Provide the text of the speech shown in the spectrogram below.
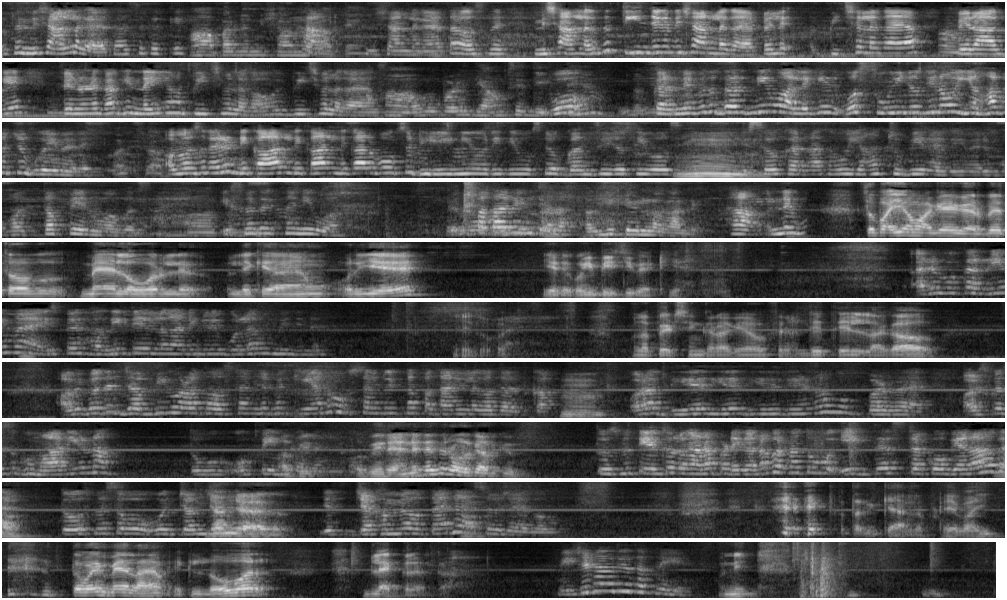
उसने निशान लगाया था ऐसे करके? हाँ पहले निशान हाँ लगाते हैं। निशान लगाया था उसने निशान लगा था तीन जगह निशान लगाया पहले पीछे लगाया हाँ। फिर आगे फिर उन्होंने कहा कि नहीं यहाँ बीच में लगाओ बीच में लगाया उसने। हाँ वो बड़े ध्यान से देखते वो हैं। करने पे तो दर्द नहीं हुआ लेकिन वो सुई जो थी ना वो यहाँ पे चुप गई मेरे। अच्छा। और मैं उससे कह रही हूँ, निकाल निकाल निकाल वो उससे ढीली नहीं हो रही थी उसकी वो गन सी जो थी वो उसकी हम्म। इससे वो कर रहा था वो यहाँ चुभी रह गई मेरे बहुत तब पेन हुआ बस। हाँ इसमें तो इतना नहीं हुआ। तो पता भी नहीं चला। हल्दी तेल लगा ले। हाँ नहीं तो भाई हम आ गए घर पे तो अब मैं लोवर ले, लेके आया हूँ और ये ये देखो ये बिज़ी बैठी है। अरे वो कर रही हूँ मैं इस पे हल्दी तेल लगाने के लिए बोला मम्मी जी ने। ये दो भाई मतलब पेट सिंह करा गया हो फिर हल्दी तेल लगाओ। अभी पता है जब भी हो रहा था उस टाइम जब मैं किया ना उस टाइम तो इतना पता नहीं लगा दर्द का। हम्म। और अब धीरे धीरे धीरे धीरे ना वो बढ़ रहा है और इसको ऐसे घुमा रही हूँ ना तो वो पेन अभी है अभी रहने दे फिर और क्या क्यों? तो उसमें तेल तो लगाना पड़ेगा ना वरना तो वो एक तरह स्टक हो गया ना अगर हाँ। तो उसमें से वो वो जम जम जाएगा। जख्म में होता है ना ऐसे हो जाएगा वो। पता नहीं क्या लपटे भाई। तो भाई मैं लाया एक लोवर ब्लैक कलर का। नीचे डाल दिया था अपने ये?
